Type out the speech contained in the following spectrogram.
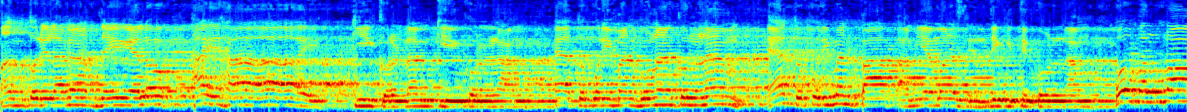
অন্তরে লাগা দিয়ে গেল। হায় হায়, কি করলাম কি করলাম? এত পরিমাণ গুণা করলাম, এত পরিমাণ পাপ আমি আমার জিন্দিগিতে করলাম। ও বল্লা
